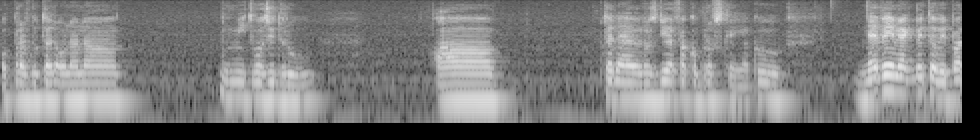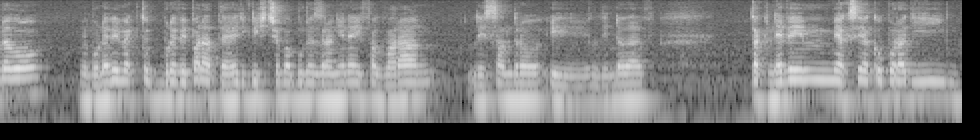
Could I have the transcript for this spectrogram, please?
opravdu ten Onana umí tvořit hru a ten rozdíl je fakt obrovský. Jako, nevím, jak by to vypadalo, nebo nevím, jak to bude vypadat teď, když třeba bude zraněný fakt Varan, Lisandro i Lindelöf, tak nevím, jak si jako poradí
